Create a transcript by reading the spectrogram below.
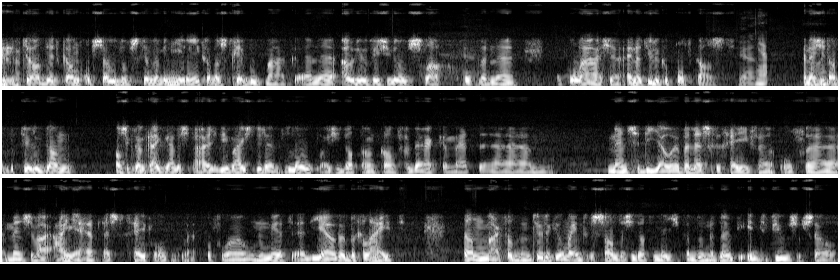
Terwijl dit kan op zoveel verschillende manieren. Je kan een stripboek maken, een audiovisueel verslag of een, een, collage en natuurlijk een podcast. Ja. Ja. En als je dat natuurlijk dan als ik dan kijk naar de stage die wij studenten lopen, als je dat dan kan verwerken met uh, mensen die jou hebben lesgegeven of uh, mensen waaraan je hebt lesgegeven of, of uh, hoe noem je het, die jou hebben begeleid. Dan maakt dat natuurlijk helemaal interessant als je dat een beetje kan doen met leuke interviews of zo.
